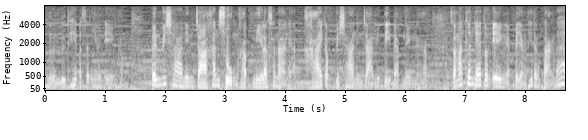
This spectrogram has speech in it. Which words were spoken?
เหินหรือเทพอัศนีนั่นเองครับ เป็นวิชานินจาขั้นสูงครับ มีลักษณะเนี่ยคล้ายกับวิชานินจามิติแบบหนึ่งนะครับ สามารถเคลื่อนย้ายตนเองเนี่ยไปยังที่ต่างๆ ได้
